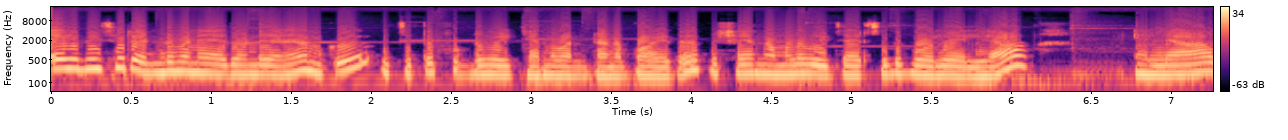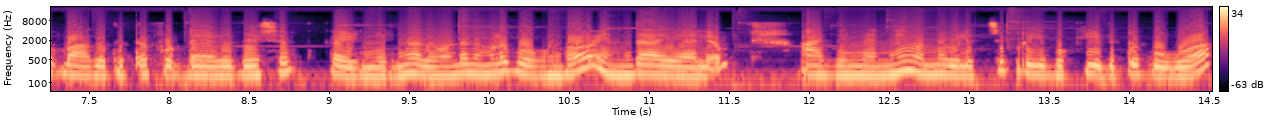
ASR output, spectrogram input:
ഏകദേശം രണ്ടു മണി ആയതുകൊണ്ട് തന്നെ നമുക്ക് ഉച്ചത്തെ ഫുഡ് കഴിക്കാന്ന് പറഞ്ഞിട്ടാണ് പോയത്. പക്ഷെ നമ്മൾ വിചാരിച്ചതുപോലെയല്ല. എല്ലാ ഭാഗത്തത്തെ ഫുഡ് ഏകദേശം കഴിഞ്ഞിരുന്നു. അതുകൊണ്ട് നമ്മൾ പോകുമ്പോൾ എന്തായാലും ആദ്യം തന്നെ ഒന്ന് വിളിച്ച് പ്രീ ബുക്ക് ചെയ്തിട്ട് പോവുക.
